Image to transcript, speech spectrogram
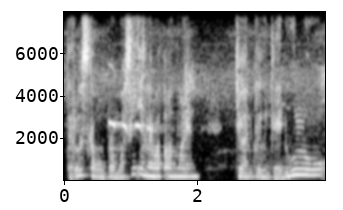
Terus kamu promosiin lewat online. Jangan keliling kayak dulu.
